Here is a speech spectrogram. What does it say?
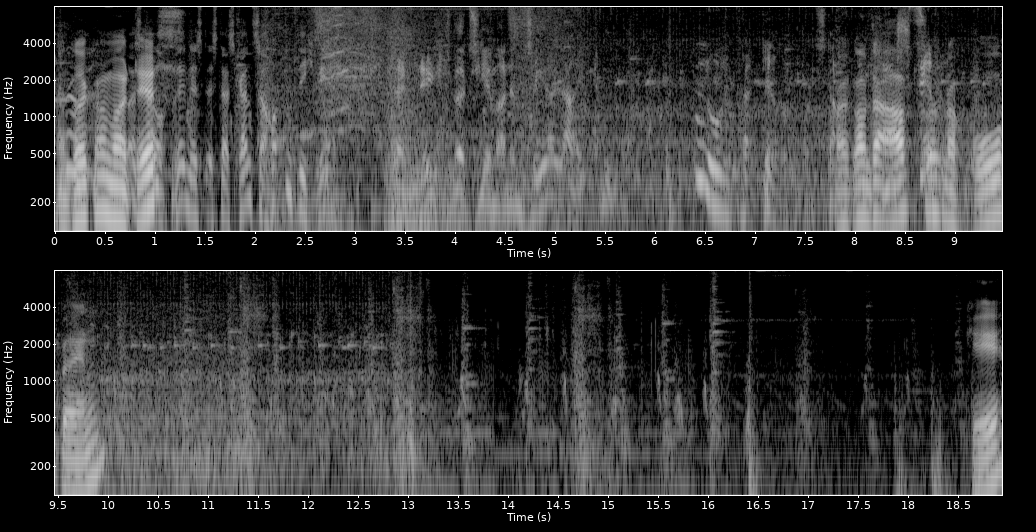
Dann drücken wir mal Was da auch das. drin ist, ist das Ganze hoffentlich wert. Wenn nicht, wird's jemandem sehr leid. Nun verdirbt uns doch. Dann kommt der Aufzug nach oben. Okay,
